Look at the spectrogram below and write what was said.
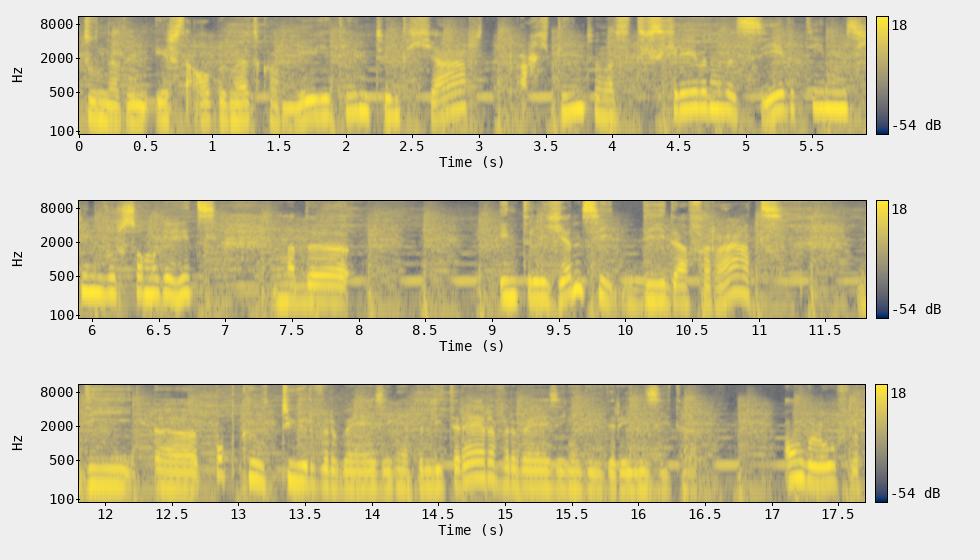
toen dat hun eerste album uitkwam, 19, 20 jaar, 18, toen dat ze het geschreven hebben, 17 misschien voor sommige hits. Maar de intelligentie die dat verraadt, die eh, popcultuurverwijzingen, de literaire verwijzingen die erin zitten, ongelooflijk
